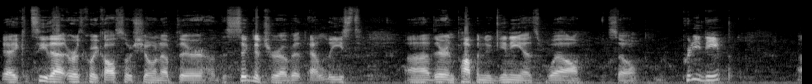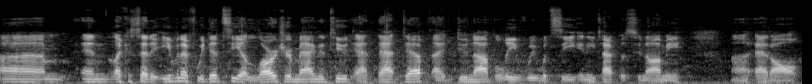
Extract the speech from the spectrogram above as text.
yeah, you can see that earthquake also showing up there, the signature of it at least. Uh, there in Papua New Guinea as well. So pretty deep. Um, and like I said, even if we did see a larger magnitude at that depth, I do not believe we would see any type of tsunami uh, at all.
